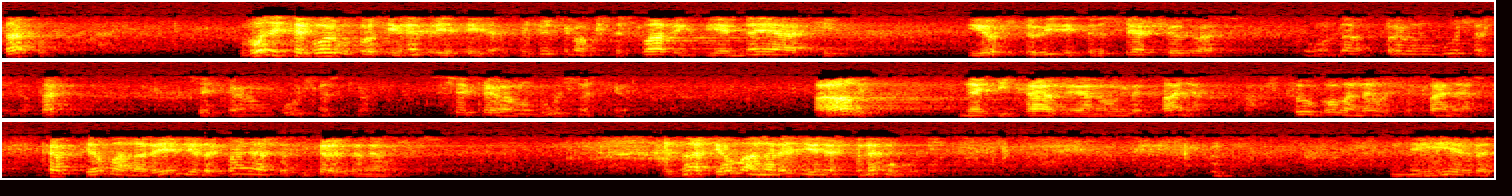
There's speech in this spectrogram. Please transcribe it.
Tako? Vodite borbu protiv neprijatelja. Međutim, ako ste slabi i nejaki i očito vidite da su jači od vas, onda prema mogućnostima, tako? Sve prema mogućnostima. Sve prema mogućnostima. Ali, neki kaže, ja ne mogu da klanjam. A što Boga ne možeš da klanjaš? Kako ti Allah naredio da klanjaš, a ti kaže da ne možeš? Znači, Allah naredio nešto nemoguće. Nije, već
